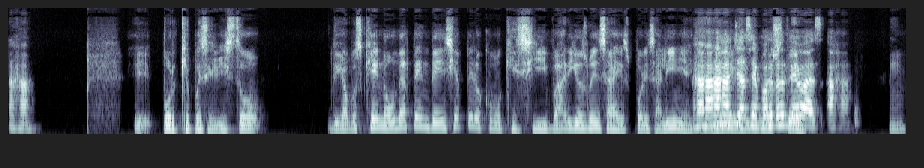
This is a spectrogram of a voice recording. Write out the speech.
ajá. Eh, porque pues he visto, digamos que no una tendencia, pero como que sí varios mensajes por esa línea le ya sé por dónde usted. vas. Ajá, ¿m?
